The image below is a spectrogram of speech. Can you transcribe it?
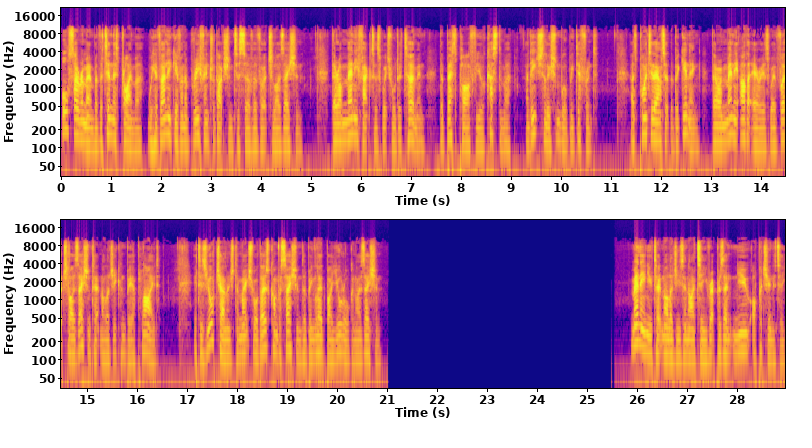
Also remember that in this primer, we have only given a brief introduction to server virtualization. There are many factors which will determine the best path for your customer and each solution will be different. As pointed out at the beginning, there are many other areas where virtualization technology can be applied. It is your challenge to make sure those conversations are being led by your organization. Many new technologies in IT represent new opportunity,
